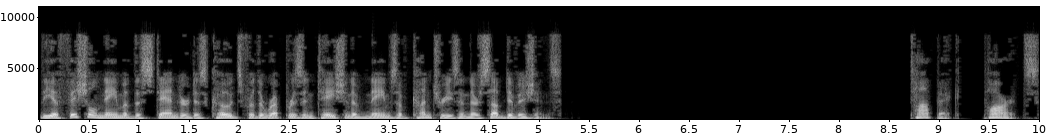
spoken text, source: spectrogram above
The official name of the standard is Codes for the Representation of Names of Countries and Their Subdivisions. Parts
